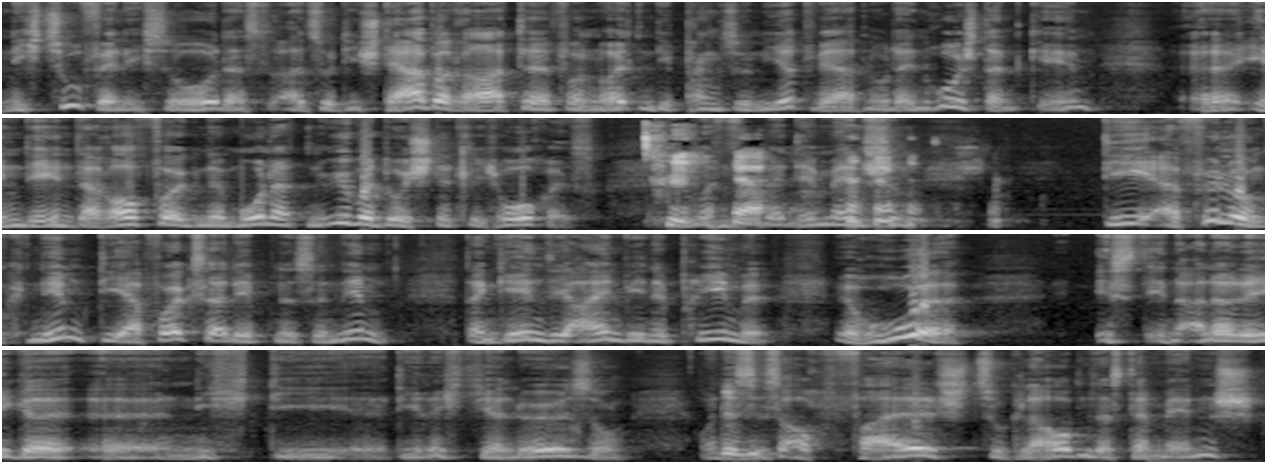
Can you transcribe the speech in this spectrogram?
nicht zufällig so, dass also die Sterberate von Leuten, die pensioniert werden oder in Ruhestand gehen, äh, in den darauffolgenden Monaten überdurchschnittlich hoch ist. Und ja. wenn den Menschen die Erfüllung nimmt, die Erfolgserlebnisse nimmt, dann gehen sie ein wie eine Primel. Ruhe ist in aller Regel äh, nicht die, die richtige Lösung. Und es mhm. ist auch falsch zu glauben, dass der Mensch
